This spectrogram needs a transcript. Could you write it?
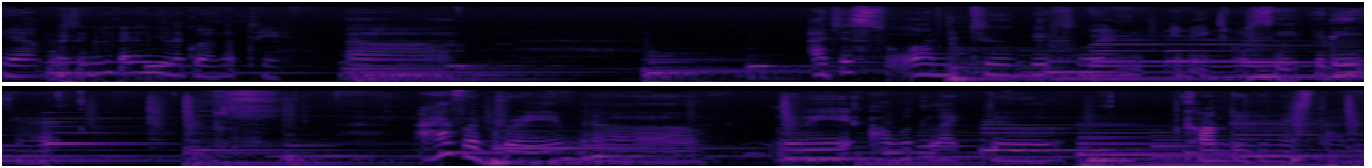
ya bahasa Inggris kadang jelek banget sih uh, I just want to be fluent in English sih. Jadi kayak I have a dream uh, maybe I would like to continue my study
